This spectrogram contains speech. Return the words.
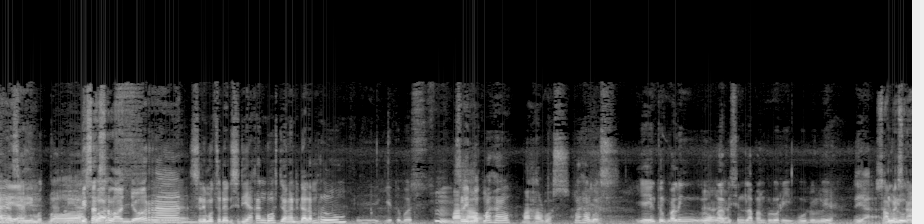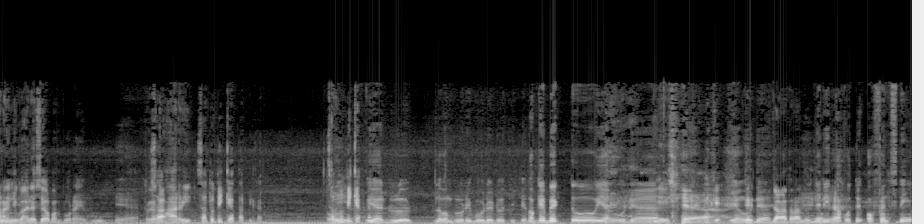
Ada ya. selimut, Bos. Iya. Bisa selonjoran. Selimut sudah disediakan, Bos. Jangan di dalam room. Ih, gitu bos Hmm. Selimut mahal. mahal bos Mahal, Bos. Ya itu paling lu Ya, ngabisin delapan puluh ribu dulu ya Iya, Sampai dulu. sekarang juga ada sih 80 ribu. ya Tergantung Sa- hari. Satu tiket tapi kan. Oh, Satu iya. tiket kan. Iya dulu delapan puluh ribu udah dua tiket oke back to yang udah ya Oke, yang jadi udah jangan terlalu jauh jadi ya takutnya offense nih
